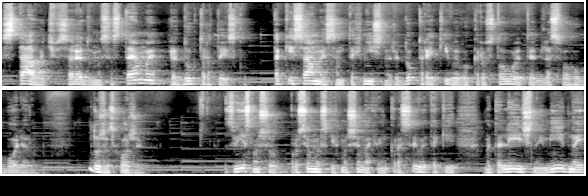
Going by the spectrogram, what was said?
ставить всередину системи редуктор тиску. Такий самий сантехнічний редуктор, який ви використовуєте для свого бойлеру. Дуже схожий. Звісно, що в просюмерських машинах він красивий, такий металічний, мідний,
